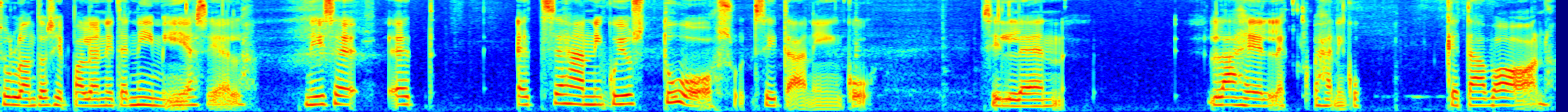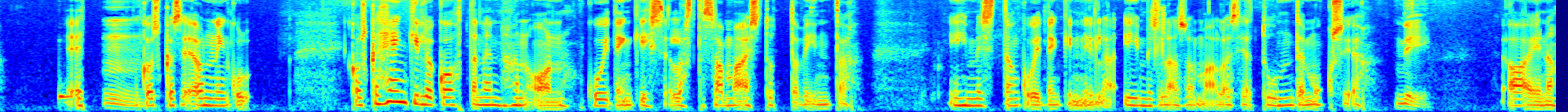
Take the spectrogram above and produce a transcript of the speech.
sulla on tosi paljon niitä nimiä siellä, niin se, että et sehän niinku just tuo sitä niinku silleen lähelle vähän niinku ketä vaan. Et, Mm. Koska se on niinku, koska henkilökohtainenhan on kuitenkin sellaista samaistuttavinta. Ihmiset on kuitenkin, niillä ihmisillä on samanlaisia tuntemuksia Niin. aina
